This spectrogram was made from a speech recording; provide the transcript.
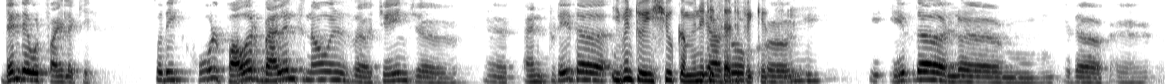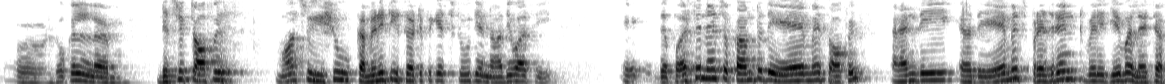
then they would file a case. So the whole power balance now is uh, changed. Uh, uh, and today the even to issue community yeah, certificates. So, uh, if the um, the uh, uh, local um, district office wants to issue community certificates to the Nadivasi, eh, the person has to come to the AMS office, and the the AMS president will give a letter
